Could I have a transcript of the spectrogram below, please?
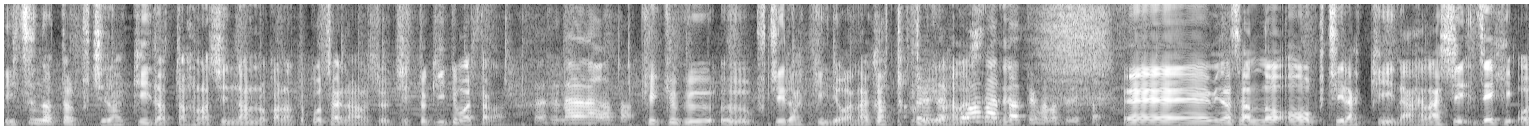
ーいつになったらプチラッキーだった話になるのかなと5歳の話をじっと聞いてましたがすいませんならなかった。結局うプチラッキーではなかったすという話でねかったっていう話でした。えー皆さんのおプチラッキーな話ぜひ教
